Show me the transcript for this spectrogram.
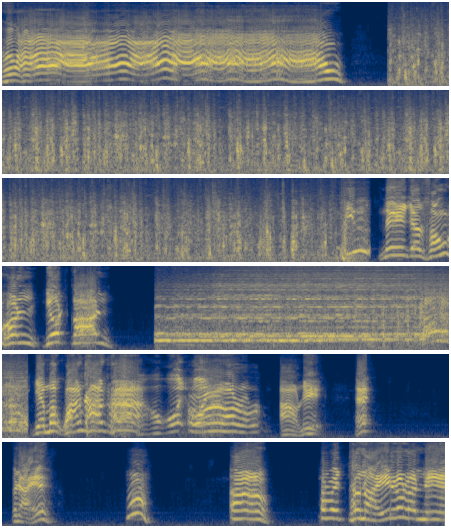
นี่เจะสองคนหยุดก่อน อย่ามาขวางทางข้าโอ๊ยโอ๊ยอ้าวนี่เอ๊ะไปไหนฮะอ้าวมันไปทางไหนแล้วล่ะเนี่ย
